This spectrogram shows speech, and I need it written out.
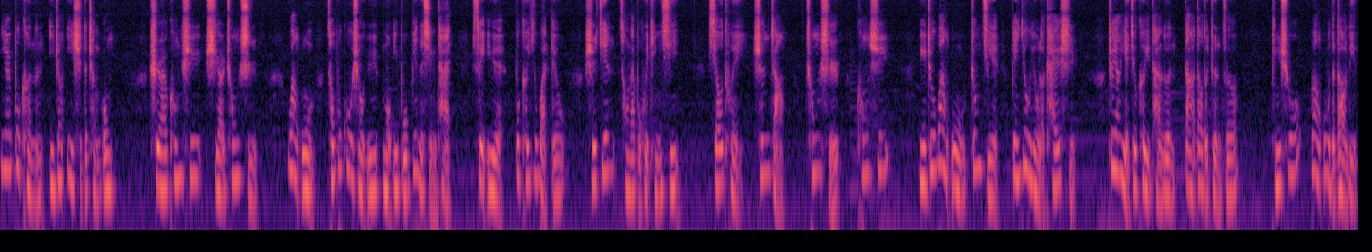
因而不可能一朝一时的成功，时而空虚，时而充实，万物。从不固守于某一不变的形态，岁月不可以挽留，时间从来不会停息。消退、生长、充实、空虚，宇宙万物终结，便又有了开始。这样也就可以谈论大道的准则，评说万物的道理。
